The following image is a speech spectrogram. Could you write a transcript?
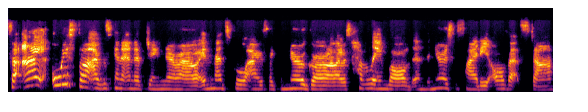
So I always thought I was going to end up doing neuro. In med school, I was like the neuro girl. I was heavily involved in the neuro society, all that stuff.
